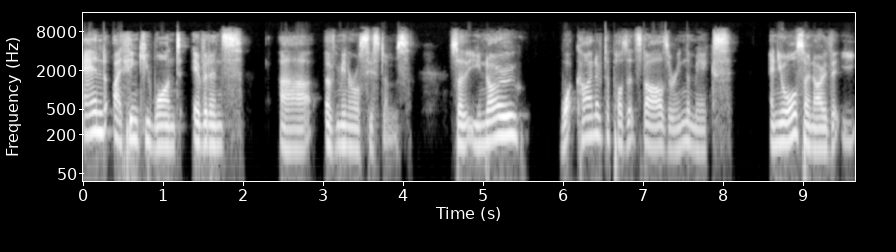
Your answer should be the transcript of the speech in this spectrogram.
And I think you want evidence uh, of mineral systems so that you know what kind of deposit styles are in the mix and you also know that you,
